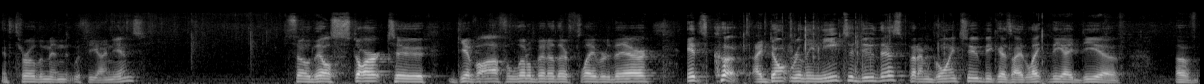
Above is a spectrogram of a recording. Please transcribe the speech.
and throw them in with the onions. So they'll start to give off a little bit of their flavor there. It's cooked. I don't really need to do this, but I'm going to because I like the idea of, of,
